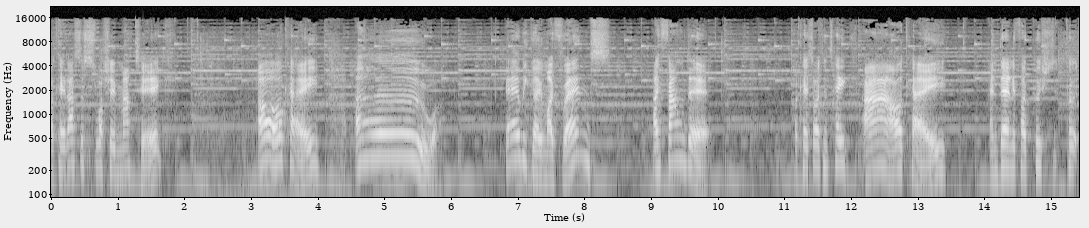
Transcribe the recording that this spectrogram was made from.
Okay, that's a Slosh-O-Matic. Oh, okay. Oh. There we go, my friends. I found it. Okay, so I can take... Ah, okay. And then if I push... Put,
